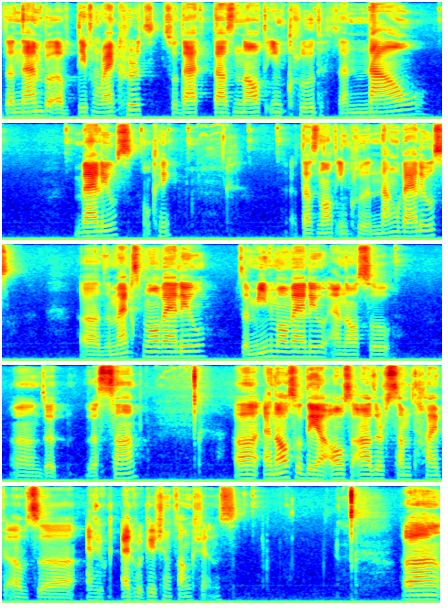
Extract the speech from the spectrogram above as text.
the number of different records so that does not include the null values okay? It does not include the null values uh, the maximal value the minimal value and also the, the sum. Uh, and also there are also other some type of the ag aggregation functions. Uh,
